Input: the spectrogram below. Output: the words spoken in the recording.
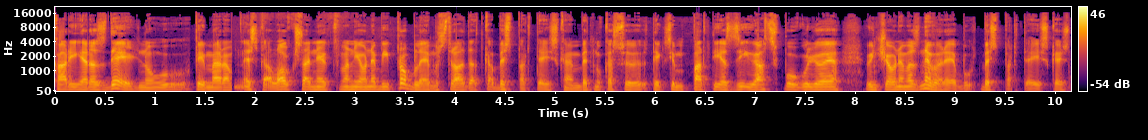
karjeras dēļ. Nu, piemēram, es kā lauksainieks man jau nebija problēmu strādāt kā bezparteiskajam, bet, nu, kas teiksim, partijas dzīvi atspoguļoja, viņš jau nemaz nevarēja būt bezparteiskais.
